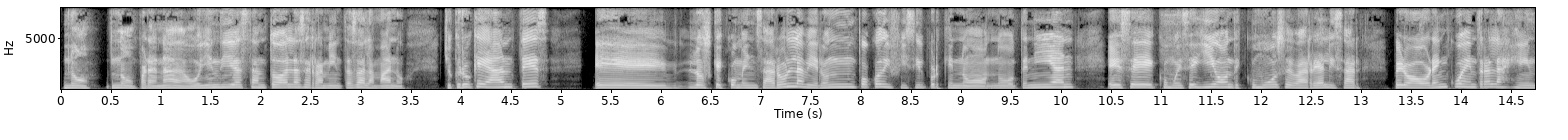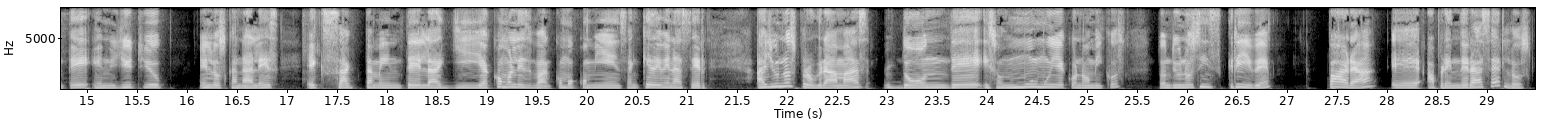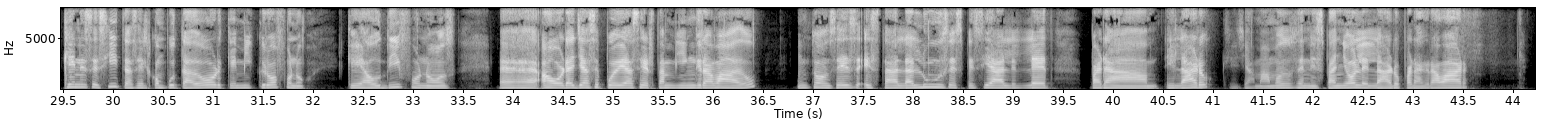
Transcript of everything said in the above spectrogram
No, no, para nada. Hoy en día están todas las herramientas a la mano. Yo creo que antes eh, los que comenzaron la vieron un poco difícil porque no, no tenían ese, como ese guion de cómo se va a realizar. Pero ahora encuentra la gente en YouTube, en los canales, exactamente la guía, cómo les va, cómo comienzan, qué deben hacer. Hay unos programas donde, y son muy, muy económicos, donde uno se inscribe para eh, aprender a hacerlos. ¿Qué necesitas? El computador, qué micrófono, qué audífonos. Eh, ahora ya se puede hacer también grabado. Entonces está la luz especial, el LED para el aro, que llamamos en español el aro para grabar.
